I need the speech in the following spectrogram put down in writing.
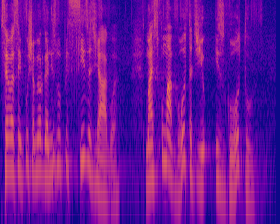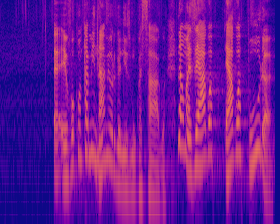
Você vai assim, puxa, meu organismo precisa de água mas com uma gota de esgoto, é, eu vou contaminar meu organismo com essa água. Não, mas é água, é água pura.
